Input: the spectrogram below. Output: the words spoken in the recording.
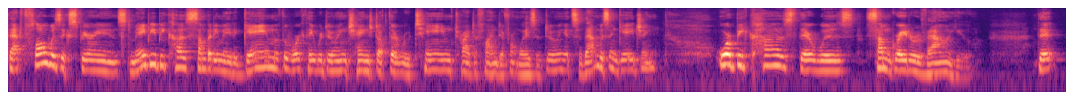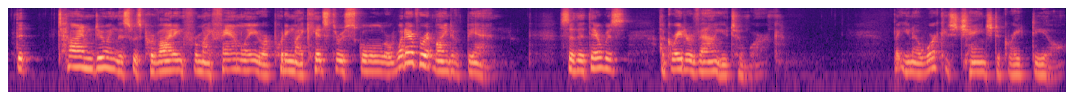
That flow was experienced maybe because somebody made a game of the work they were doing, changed up their routine, tried to find different ways of doing it, so that was engaging, or because there was some greater value that the time doing this was providing for my family or putting my kids through school or whatever it might have been, so that there was a greater value to work. But you know, work has changed a great deal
